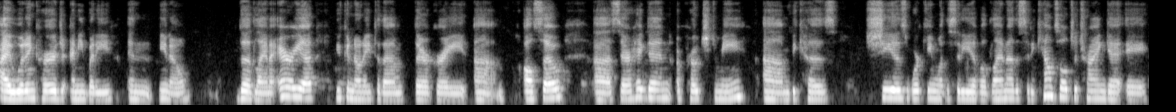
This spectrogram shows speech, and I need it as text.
I would encourage anybody in, you know, the Atlanta area, you can donate to them. They're great. Um, also, uh, Sarah Higdon approached me um, because she is working with the city of Atlanta, the city council, to try and get a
